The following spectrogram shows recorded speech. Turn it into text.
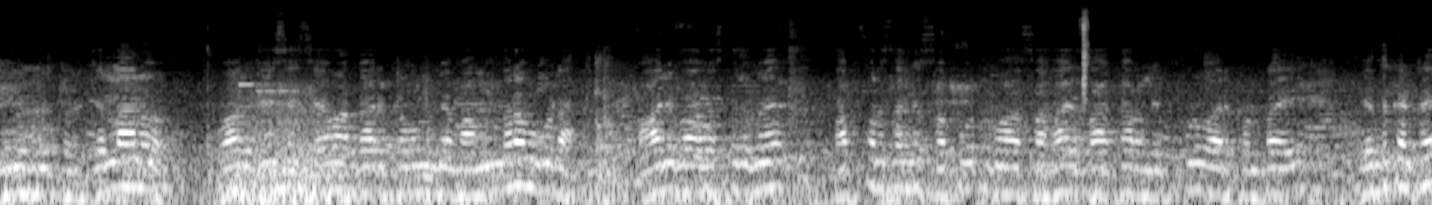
ఈ జిల్లాలో వారు చేసే సేవా కార్యక్రమంలో మేము అందరం కూడా పాలిభాగస్తులమే తప్పనిసరిగా సపోర్ట్ మా సహాయ సహకారాలు ఎప్పుడు వారికి ఉంటాయి. ఎందుకంటే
